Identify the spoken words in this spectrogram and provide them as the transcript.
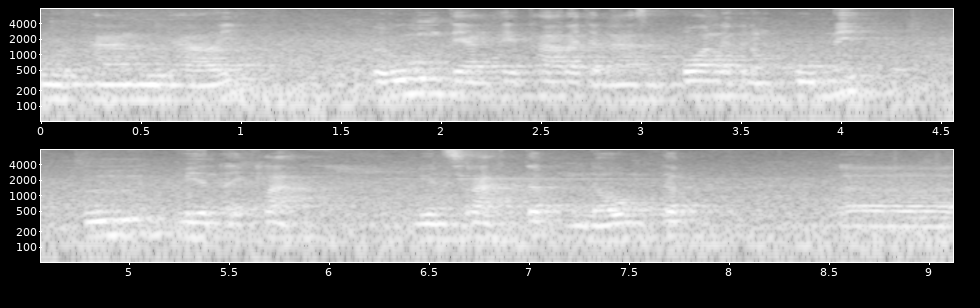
មូលដ្ឋានរួចហើយរួមទាំងហេដ្ឋារចនាសម្ព័ន្ធនៅក្នុងភូមិនេះគឺមានអីខ្លះមានស្រះទឹកដងទឹកអឺ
